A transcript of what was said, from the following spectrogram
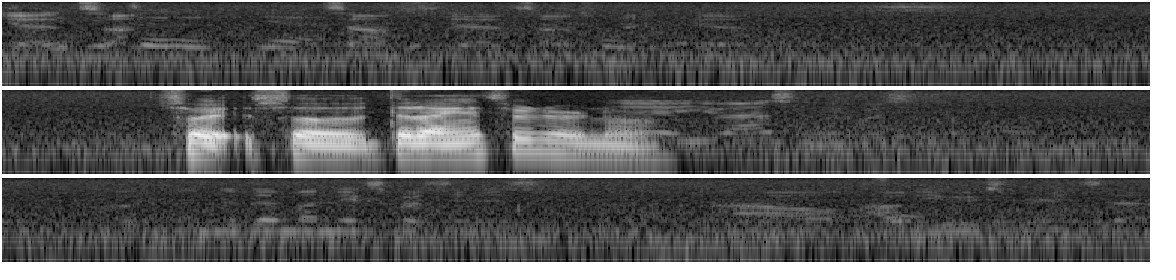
Yeah, it sounds. it, yeah. It sounds. Yeah, it sounds great. Yeah. So so did I answer it or no? Yeah, you answered the question. And then my next question is, how how do you experience that?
